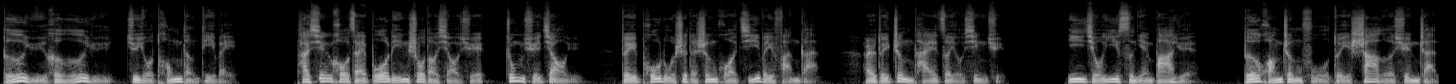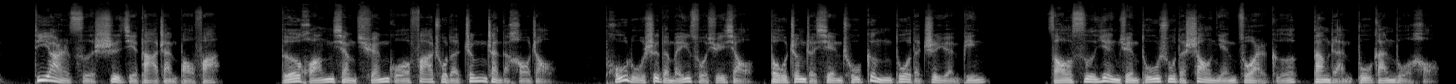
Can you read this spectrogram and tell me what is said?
德语和俄语具有同等地位。他先后在柏林受到小学、中学教育。对普鲁士的生活极为反感，而对政台则有兴趣。一九一四年八月，德皇政府对沙俄宣战，第二次世界大战爆发。德皇向全国发出了征战的号召，普鲁士的每所学校都争着献出更多的志愿兵。早似厌倦读书的少年佐尔格当然不甘落后，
